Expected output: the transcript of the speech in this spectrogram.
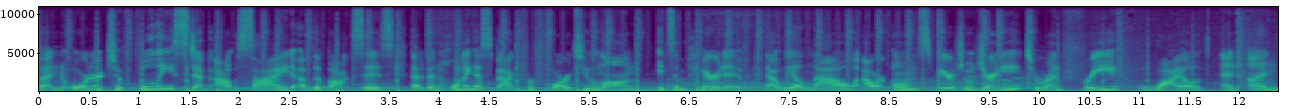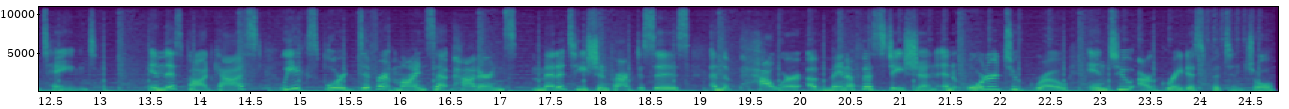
But in order to fully step outside of the boxes that have been holding us back for far too long, it's imperative that we allow our own spiritual journey to run free, wild, and untamed. In this podcast, we explore different mindset patterns, meditation practices, and the power of manifestation in order to grow into our greatest potential.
